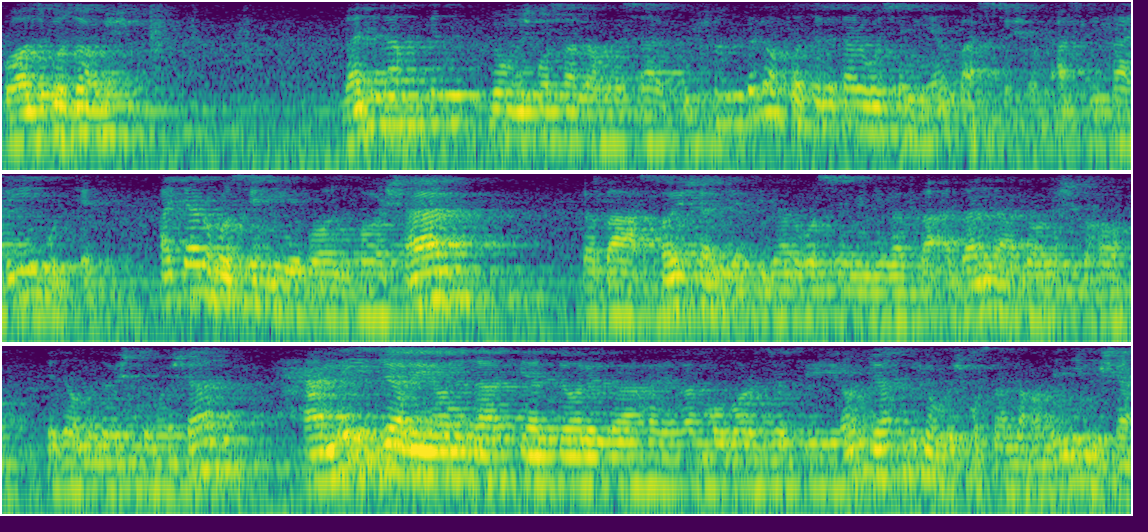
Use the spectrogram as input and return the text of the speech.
باز گذاشت. ولی وقتی جنبش مسلحانه سرکوب شد بلافاصله در حسینیه هم بسته شد. اصلی فری این بود که اگر حسینیه باز باشد و بحث های شریعتی در حسینیه و بعدا در دانشگاه ها ادامه داشته باشد همه جریان ظرفیت داره در حقیقت مبارزات ایران جذب جنبش مسلحانه نمیشن.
